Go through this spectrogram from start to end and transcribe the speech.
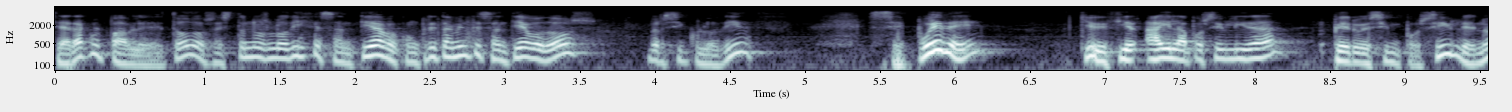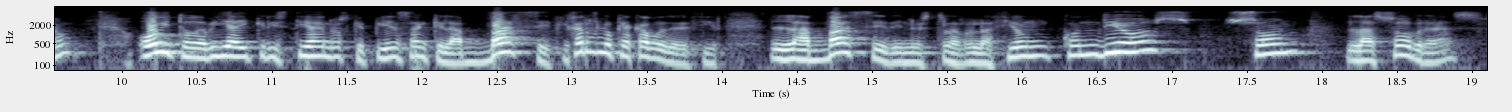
se hará culpable de todos. Esto nos lo dice Santiago, concretamente Santiago 2, versículo 10. Se puede, quiero decir, hay la posibilidad, pero es imposible, ¿no? Hoy todavía hay cristianos que piensan que la base, fijaros lo que acabo de decir, la base de nuestra relación con Dios son las obras.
